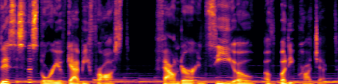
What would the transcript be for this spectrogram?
This is the story of Gabby Frost, founder and CEO of Buddy Project.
